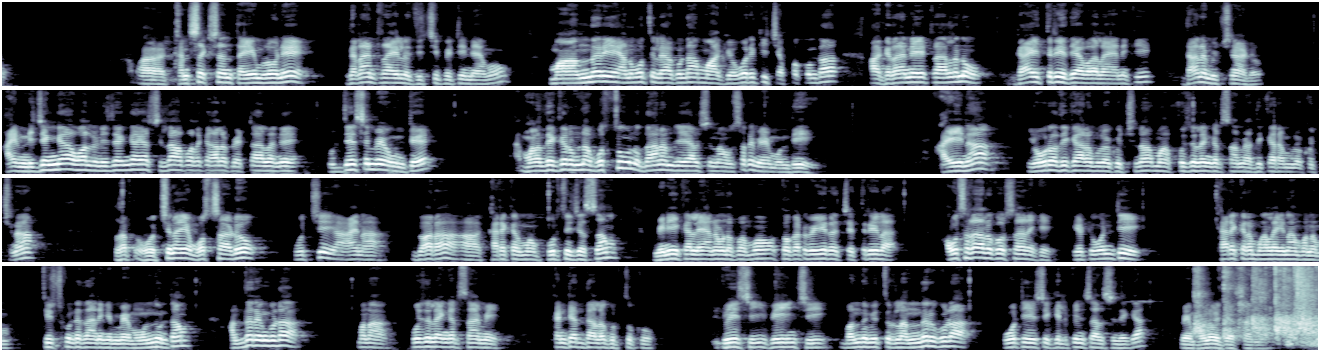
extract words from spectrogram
కన్స్ట్రక్షన్ టైంలోనే గ్రాంట్ రాయిలు తెచ్చి పెట్టినాము. మా అందరి అనుమతి లేకుండా మాకెవరికి చెప్పకుండా ఆ గ్రానైట్ రాళ్ళను గాయత్రి దేవాలయానికి దానం ఇచ్చినాడు. ఆయన నిజంగా వాళ్ళు నిజంగా శిలాఫలకాలు పెట్టాలనే ఉద్దేశమే ఉంటే మన దగ్గర ఉన్న వస్తువును దానం చేయాల్సిన అవసరం ఏముంది? అయినా ఎవరు అధికారంలోకి వచ్చినా మా పూజలింగర స్వామి అధికారంలోకి వచ్చినా వచ్చిన వస్తాడు వచ్చి ఆయన ద్వారా ఆ కార్యక్రమం పూర్తి చేస్తాం. మినీ కళ్యాణ మండపము తొకటి వేయిన ఛత్రీల అవసరాల కోసానికి ఎటువంటి కార్యక్రమాలైనా మనం తీసుకునే దానికి మేము ముందుంటాం. అందరం కూడా మన పూజలింగ స్వామి కంటెద్దాల గుర్తుకు వేసి వేయించి బంధుమిత్రులందరూ కూడా ఓటు వేసి గెలిపించాల్సిందిగా మేము మనవి చేస్తాము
